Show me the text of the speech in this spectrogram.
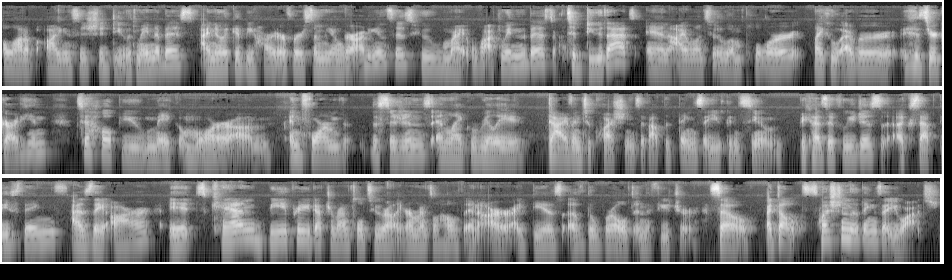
a lot of audiences should do with Made in Abyss. I know it could be harder for some younger audiences who might watch Made in Abyss to do that. And I want to implore, like, whoever is your guardian to help you make more um, informed decisions and, like, really dive into questions about the things that you consume. Because if we just accept these things as they are, it can be pretty detrimental to our like our mental health and our ideas of the world in the future. So adults, question the things that you watch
